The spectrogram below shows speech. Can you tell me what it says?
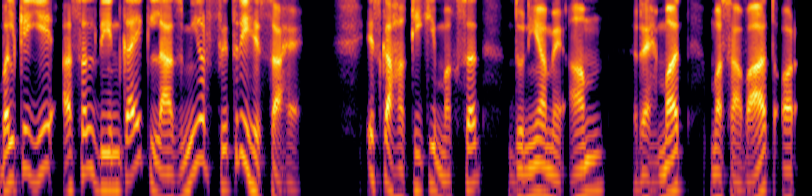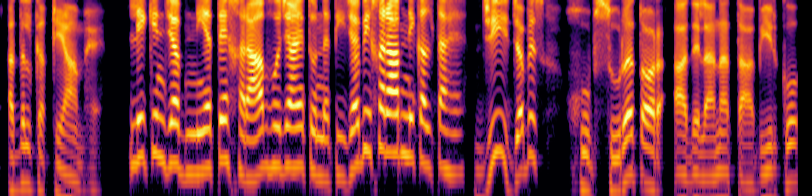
بلکہ یہ اصل دین کا ایک لازمی اور فطری حصہ ہے۔ اس کا حقیقی مقصد دنیا میں امن، رحمت، مساوات اور عدل کا قیام ہے۔ لیکن جب نیتیں خراب ہو جائیں تو نتیجہ بھی خراب نکلتا ہے۔ جی جب اس خوبصورت اور عادلانہ تعبیر کو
